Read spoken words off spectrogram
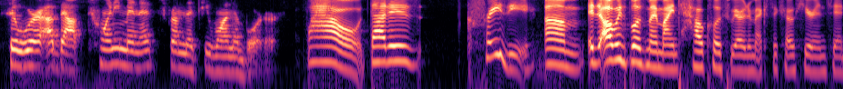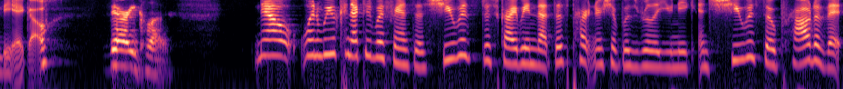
So, we're about 20 minutes from the Tijuana border. Wow, that is crazy. Um, it always blows my mind how close we are to Mexico here in San Diego. Very close. Now, when we connected with Frances, she was describing that this partnership was really unique and she was so proud of it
